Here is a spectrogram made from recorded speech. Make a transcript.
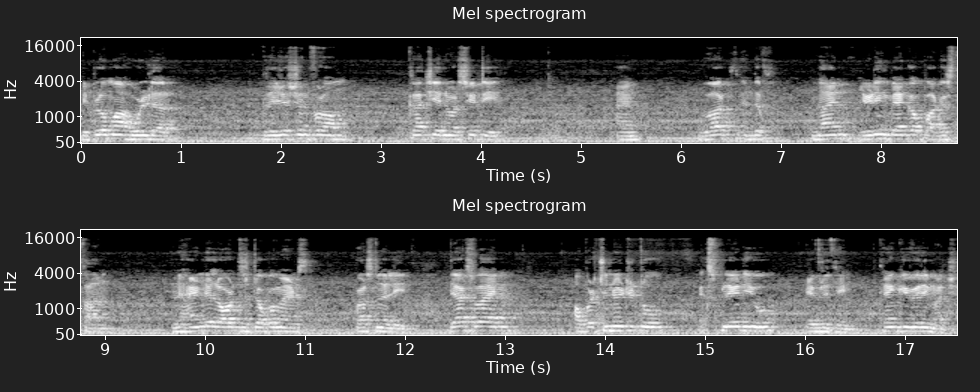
diploma holder graduation from Karachi University and worked in the nine leading bank of Pakistan and handle all these documents personally. That's why I'm opportunity to explain you everything. Thank you very much.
